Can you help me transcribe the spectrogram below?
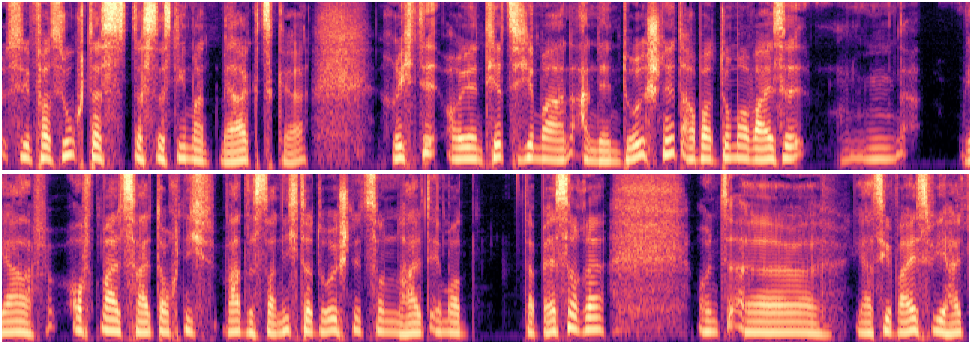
sie versucht, dass, dass das niemand merkt. Gell? Richtig, orientiert sich immer an, an den Durchschnitt, aber dummerweise, hm, ja, oftmals halt doch nicht, war das dann nicht der Durchschnitt, sondern halt immer der bessere. Und äh, ja, sie weiß, wie halt,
